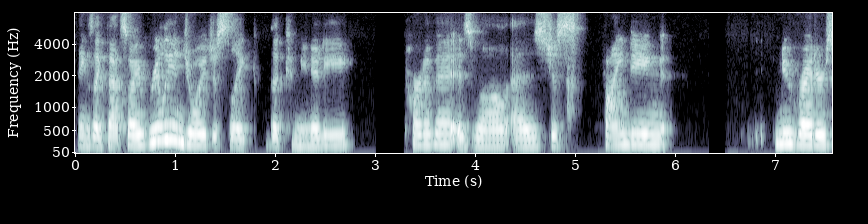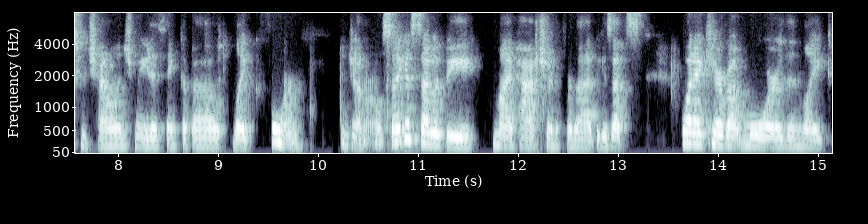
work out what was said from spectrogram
things like that. So I really enjoy just like the community part of it as well as just finding new writers who challenge me to think about like form in general. So I guess that would be my passion for that because that's what I care about more than like,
